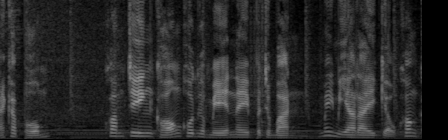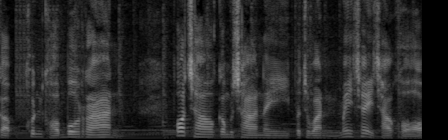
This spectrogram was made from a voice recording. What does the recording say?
นะครับผม ความจริงของคนเขมรในปัจจุบันไม่มีอะไรเกี่ยวข้องกับคนขอโบราณ เพราะชาวกัมพูชาในปัจจุบันไม่ใช่ชาวขอม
